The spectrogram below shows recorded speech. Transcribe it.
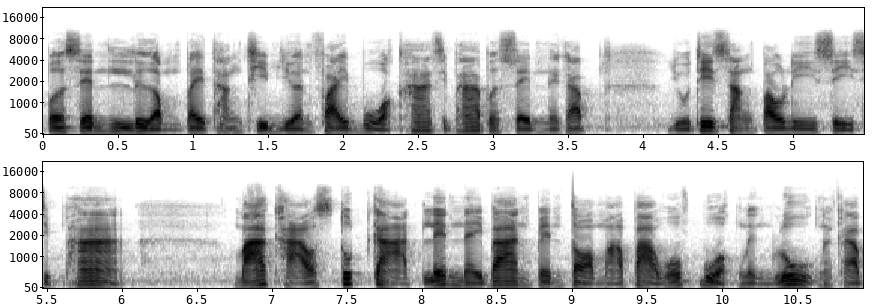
เปอร์เซ็นต์เหลื่อมไปทางทีมเยือนไฟบวก 55%นะครับอยู่ที่ซังเปาลี 45 ม้าขาวสตุตการ์ดเล่นในบ้านเป็นต่อหมาป่าวฟบวก 1 ลูกนะครับ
